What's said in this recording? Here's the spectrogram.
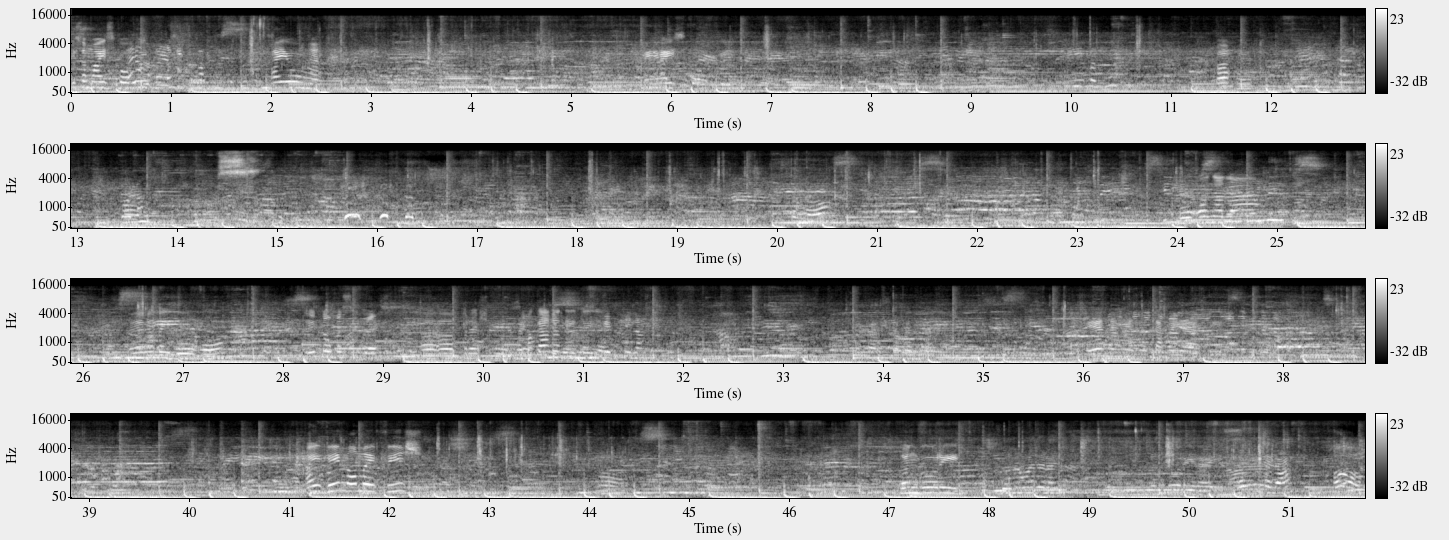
Gusto mo ice coffee? Ayaw nga. May ice coffee. Bakit? Gusto mo? Buko na lang. Ano na may buko? Ito mas fresh. Oo, fresh buko. Magkano dito yan? 50 lang. Oh, may fish. Oh. Lang. Donburi rice. Lang? Oo.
